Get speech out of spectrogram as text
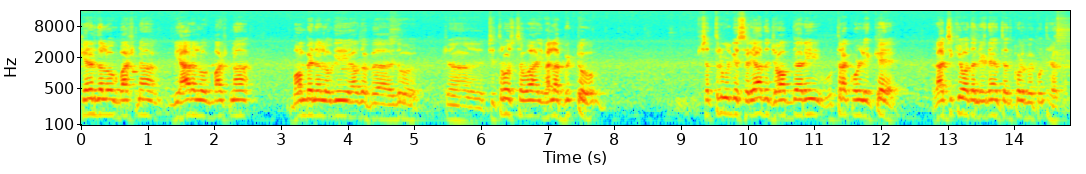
ಕೇರಳದಲ್ಲಿ ಹೋಗಿ ಭಾಷಣ ಬಿಹಾರಲ್ಲಿ ಹೋಗಿ ಭಾಷಣ, ಬಾಂಬೆನಲ್ಲಿ ಹೋಗಿ ಯಾವುದೋ ಇದು ಚಿತ್ರೋತ್ಸವ ಇವೆಲ್ಲ ಬಿಟ್ಟು ಶತ್ರುಗಳಿಗೆ ಸರಿಯಾದ ಜವಾಬ್ದಾರಿ, ಉತ್ತರ ಕೊಡಲಿಕ್ಕೆ ರಾಜಕೀಯವಾದ ನಿರ್ಣಯ ತೆಗೆದುಕೊಳ್ಬೇಕು ಅಂತ ಹೇಳ್ತಾರೆ.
